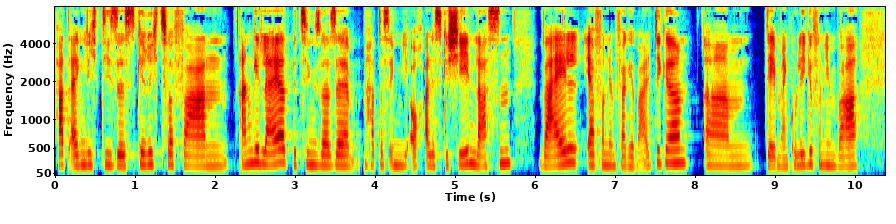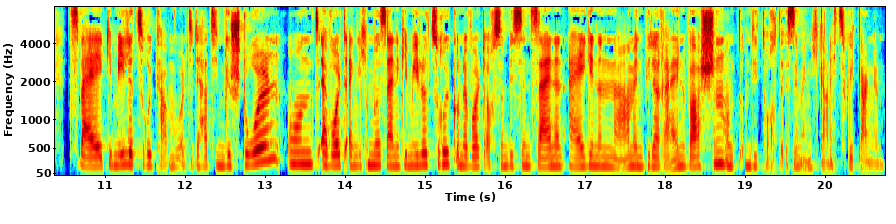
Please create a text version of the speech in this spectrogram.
hat eigentlich dieses Gerichtsverfahren angeleiert, beziehungsweise hat das irgendwie auch alles geschehen lassen, weil er von dem Vergewaltiger, ähm, der eben ein Kollege von ihm war, zwei Gemälde zurückhaben wollte. Der hat sie ihm gestohlen und er wollte eigentlich nur seine Gemälde zurück und er wollte auch so ein bisschen seinen eigenen Namen wieder reinwaschen und um die Tochter ist ihm eigentlich gar nicht so gegangen.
